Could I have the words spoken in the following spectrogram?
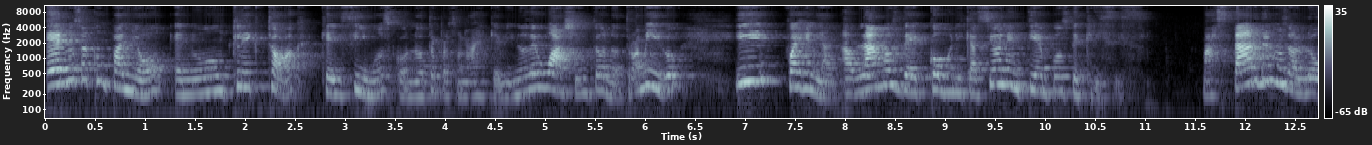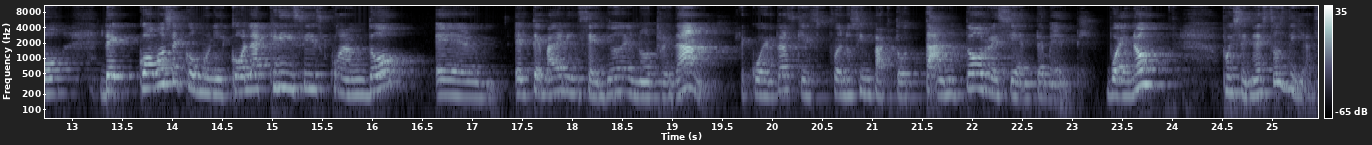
él nos acompañó en un click talk que hicimos con otro personaje que vino de Washington, otro amigo, y fue genial. Hablamos de comunicación en tiempos de crisis. Más tarde nos habló de cómo se comunicó la crisis cuando eh, el tema del incendio de Notre Dame. ¿Recuerdas que fue, nos impactó tanto recientemente? Bueno, pues en estos días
